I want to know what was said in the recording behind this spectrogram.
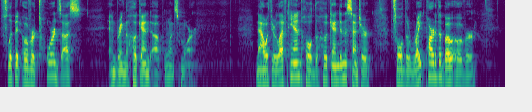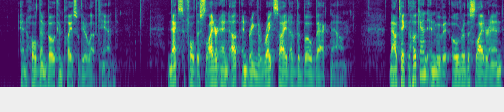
flip it over towards us, and bring the hook end up once more. Now with your left hand, hold the hook end in the center, fold the right part of the bow over, and hold them both in place with your left hand. Next, fold the slider end up and bring the right side of the bow back down. Now take the hook end and move it over the slider end,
